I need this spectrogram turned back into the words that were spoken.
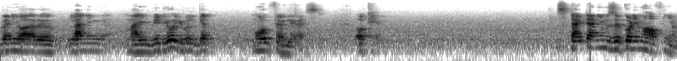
when you are uh, learning my video you will get more familiarized. Okay? Titanium zirconium hafnium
